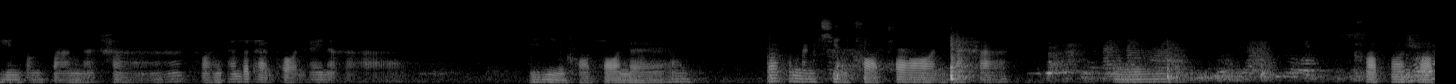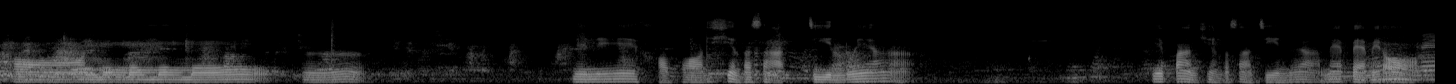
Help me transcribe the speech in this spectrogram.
เฮงๆปังๆนะคะ ขอให้ท่านประทานพรให้นะคะพี่หนึ่งขอพรแล้ว ก็กำลังเขียนขอพรนะคะอขอพรขอพรมงมงมงมงเออ เน่เน่ขอพรเขียนภาษาจีนด้วยอะเย่ป่านเขียนภาษาจีนด้วยอะแม่แปลไม่ออกแม่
